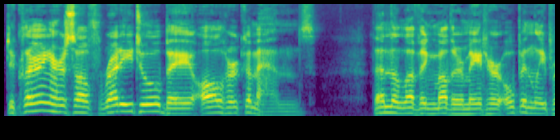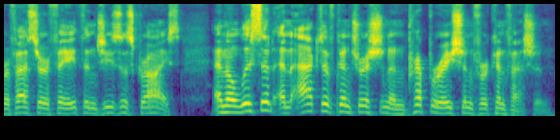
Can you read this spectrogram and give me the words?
declaring herself ready to obey all her commands. Then the loving mother made her openly profess her faith in Jesus Christ, and elicit an act of contrition in preparation for confession.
